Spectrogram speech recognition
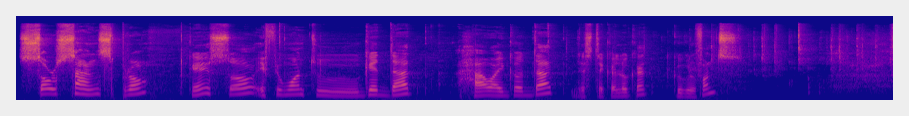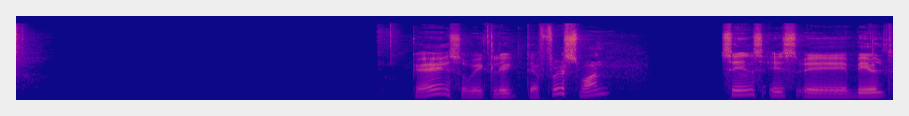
Source Sans Pro. Okay, so if you want to get that, how I got that, let's take a look at Google Fonts. Okay, so we click the first one. Since it's uh, built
